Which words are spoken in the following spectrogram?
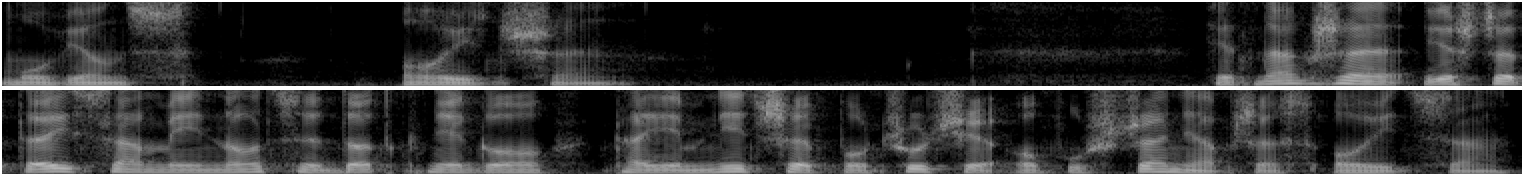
mówiąc Ojcze. Jednakże jeszcze tej samej nocy dotknie go tajemnicze poczucie opuszczenia przez Ojca –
